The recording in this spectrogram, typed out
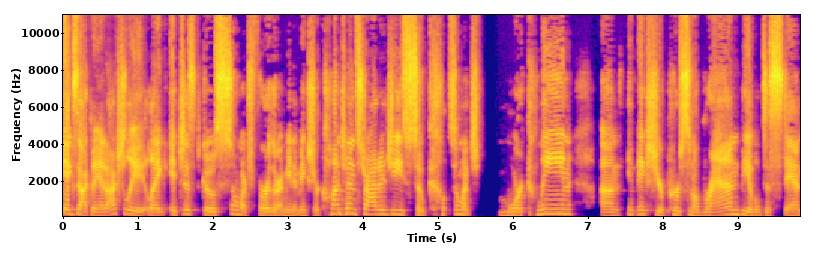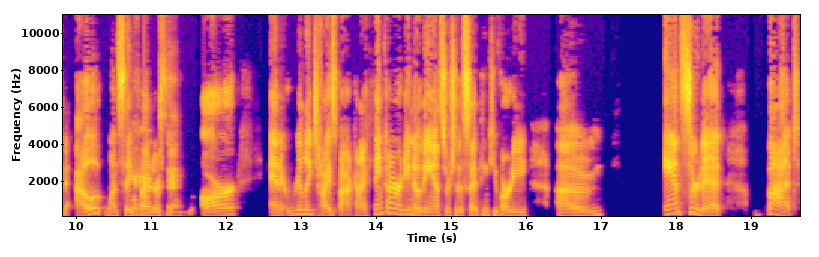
Exactly. And actually, like, it just goes so much further. I mean, it makes your content strategy so so much more clean. Um, it makes your personal brand be able to stand out once they 100%. find out who you are. And it really ties back. And I think I already know the answer to this. I think you've already um, answered it. But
